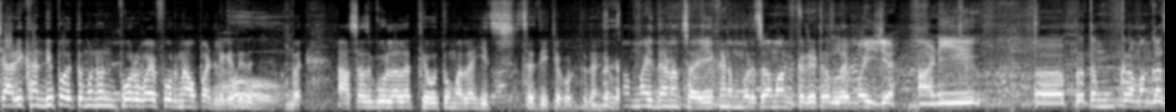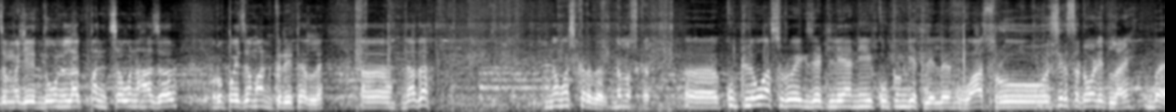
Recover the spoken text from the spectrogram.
चारी खांदी पळतो म्हणून फोर बाय फोर नाव पाडले का हो, त्याचं? हो. बर. असाच गुलाला ठेव तुम्हाला हीच सदिच्छा करतो. धन्यवाद. मैदानाचा एक नंबरचा मानकरी ठरलाय पाहिजे आणि प्रथम क्रमांकाचं म्हणजे दोन लाख पंचावन्न हजार रुपयाचा मानकरी ठरलाय. दादा नमस्कार दादा. नमस्कार. कुठलं वासरू एक्झॅक्टली आणि कुठून घेतलेलं? वासरू शिरसटवाडीतला आहे. बर.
